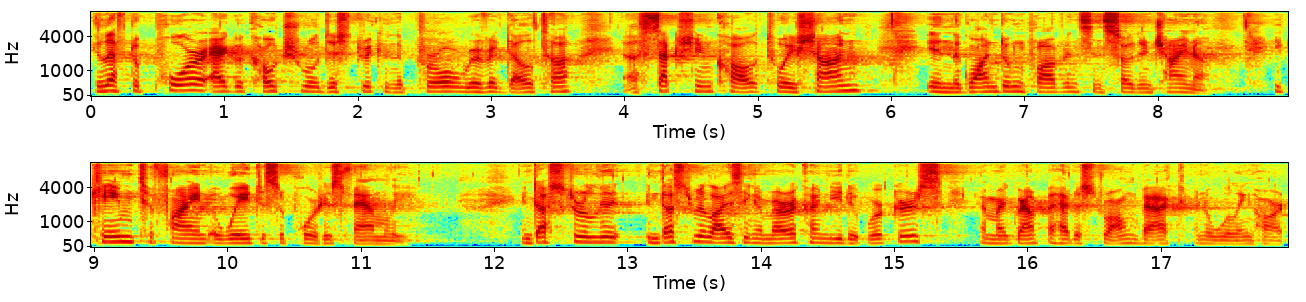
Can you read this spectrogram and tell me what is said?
He left a poor agricultural district in the Pearl River Delta, a section called Taishan in the Guangdong province in southern China. He came to find a way to support his family. Industriali- industrializing America needed workers, and my grandpa had a strong back and a willing heart.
